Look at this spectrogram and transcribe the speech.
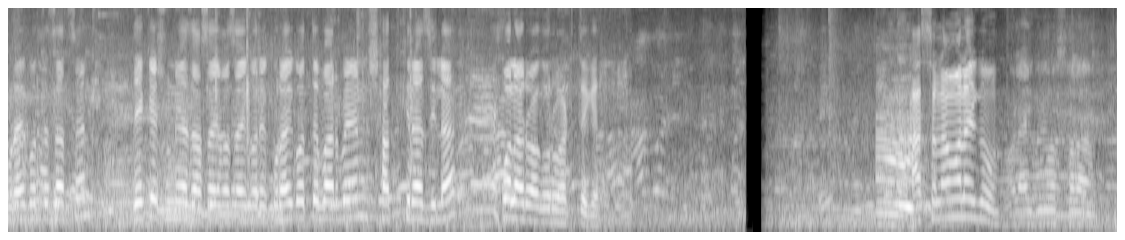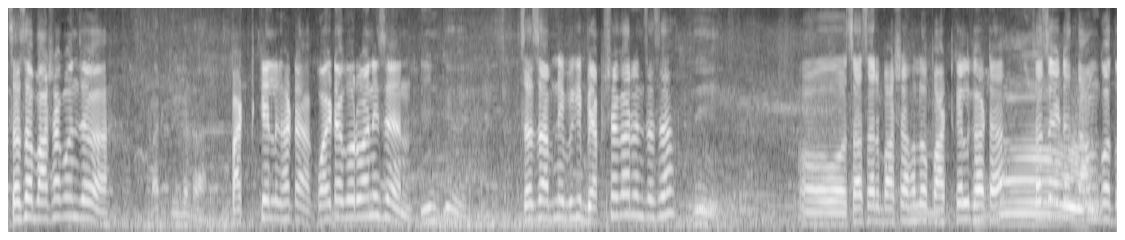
ক্রয় করতে চাচ্ছেন দেখে শুনে যাচাই বাছাই করে ক্রয় করতে পারবেন সাতক্ষীরা জেলা কলারোয়া গরুহাট থেকে। আসসালামু আলাইকুম। ওয়ালাইকুম আসসালাম। চাচা বাসা কোন জায়গা? পাটকেল ঘাটা কয়টা গরু আনিছেন? তিনটে। চাচা আপনি কি ব্যবসা করেন চাচা? ও চাচার বাসা হলো পাটকেল ঘাটা চাচা এটার দাম কত?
